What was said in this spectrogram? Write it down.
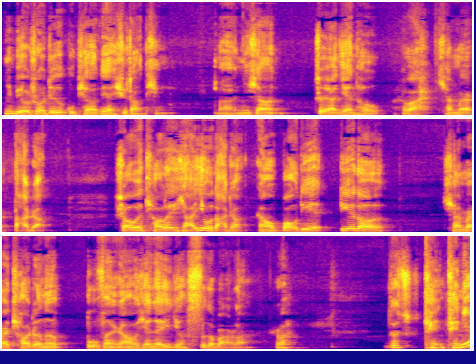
你比如说这个股票连续涨停啊，你像浙江建投是吧？前面大涨，稍微调了一下又大涨，然后暴跌，跌到前面调整的部分，然后现在已经四个板了，是吧？这肯肯定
